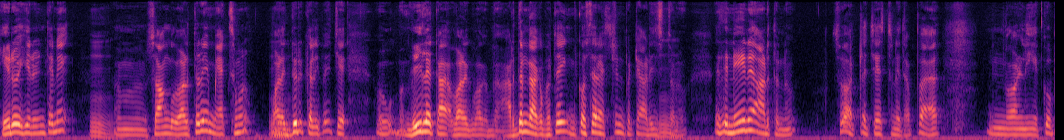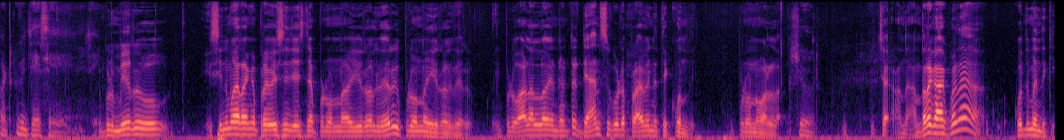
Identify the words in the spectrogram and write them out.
హీరో హీరోయిన్తోనే సాంగ్ వాళ్ళతోనే మాక్సిమం వాళ్ళిద్దరు కలిపి చే- వీళ్ళ కా- వాళ్ళకి అర్థం కాకపోతే ఇంకోసారి అసిస్టెంట్ పెట్టి ఆడిస్తాను. ఇది నేనే ఆడుతున్నాను సో అట్లా చేస్తున్నాయి తప్ప వాళ్ళని ఎక్కువ పట్టుకుని చేసే ఇప్పుడు మీరు ఈ సినిమా రంగం ప్రవేశం చేసినప్పుడు ఉన్న హీరోలు వేరు ఇప్పుడు ఉన్న హీరోలు వేరు. ఇప్పుడు వాళ్ళల్లో ఏంటంటే డ్యాన్స్ కూడా ప్రావీణ్యత ఎక్కువ ఉంది ఇప్పుడు ఉన్న వాళ్ళ షూర్ అందరూ కాకపోయినా కొద్దిమందికి.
